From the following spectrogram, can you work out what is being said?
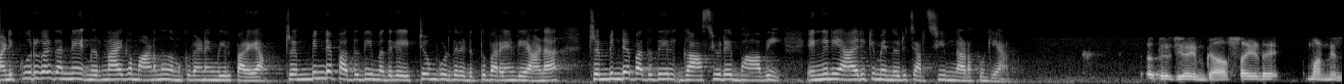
മണിക്കൂറുകൾ തന്നെ നിർണായകമാണെന്ന് നമുക്ക് വേണമെങ്കിൽ പറയാം. ട്രംപിന്റെ പദ്ധതിയും അതിൽ ഏറ്റവും കൂടുതൽ എടുത്തു പറയേണ്ടതാണ് ട്രംപിന്റെ പദ്ധതിയിൽ ഗാസിയുടെ ഭാവി എങ്ങനെയായിരിക്കും എന്നൊരു ചർച്ചയും നടക്കുകയാണ്. തീർച്ചയായും ഗാസയുടെ മണ്ണിൽ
